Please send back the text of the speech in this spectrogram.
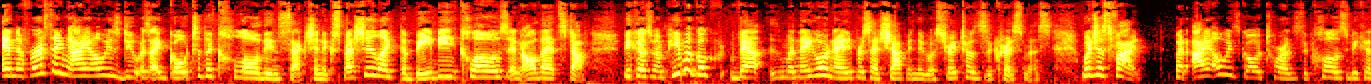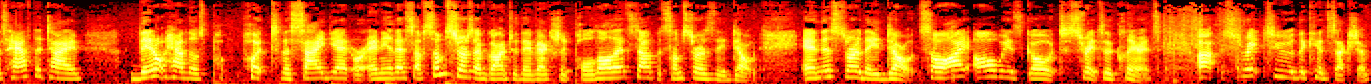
And the first thing I always do is I go to the clothing section, especially like the baby clothes and all that stuff. Because when people go, when they go 90% shopping, they go straight towards the Christmas, which is fine. But I always go towards the clothes because half the time they don't have those put to the side yet or any of that stuff. Some stores I've gone to, they've actually pulled all that stuff, but some stores they don't. And this store, they don't. So I always go to, straight to the clearance, uh, straight to the kids section.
